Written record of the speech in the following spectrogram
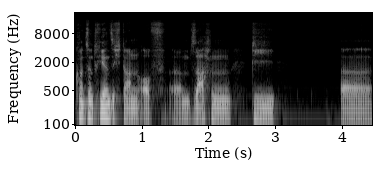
konzentrieren sich dann auf ähm, Sachen, die, äh,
